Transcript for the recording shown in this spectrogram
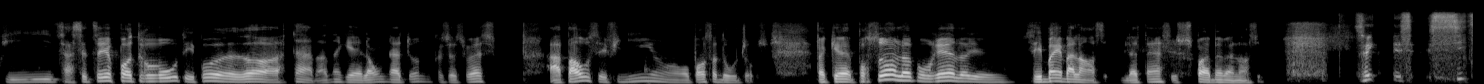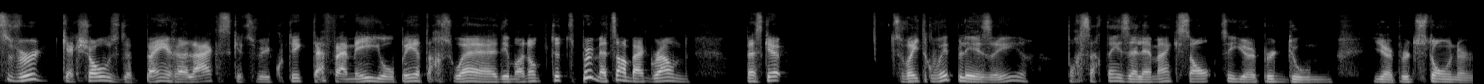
puis ça s'étire pas trop. T'es pas euh, Ah, tabarnak, elle est longue la tune, que ce soit. Elle passe, c'est fini, on passe à d'autres choses. Fait que pour ça, là, pour vrai, là, c'est bien balancé. Le temps, c'est super bien balancé. Tu sais, si tu veux quelque chose de bien relax, que tu veux écouter, que ta famille, au pire, te reçoit euh, des mononcles, tout, tu peux mettre ça en background parce que tu vas y trouver plaisir pour certains éléments qui sont, tu sais, il y a un peu de Doom, il y a un peu de Stoner,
